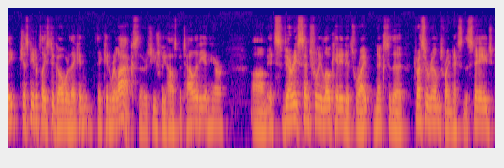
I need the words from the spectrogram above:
they just need a place to go where they can they can relax. There's usually hospitality in here. Um, it's very centrally located. It's right next to the dressing rooms, right next to the stage,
